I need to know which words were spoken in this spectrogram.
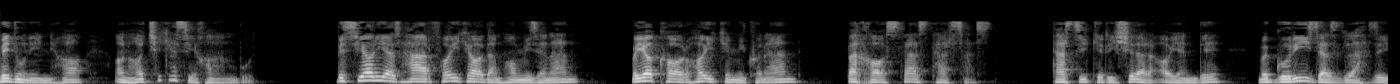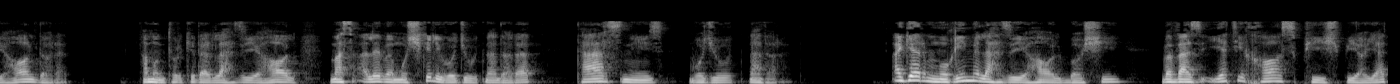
بدون اینها آنها چه کسی خواهند بود؟ بسیاری از حرفهایی که آدمها می‌زنند و یا کارهایی که می‌کنند برخواسته از ترس است. ترسی که ریشه در آینده و گریز از لحظه حال دارد. همانطور که در لحظه حال مسئله و مشکلی وجود ندارد، ترس نیز وجود ندارد. اگر مقیم لحظه حال باشی و وضعیتی خاص پیش بیاید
